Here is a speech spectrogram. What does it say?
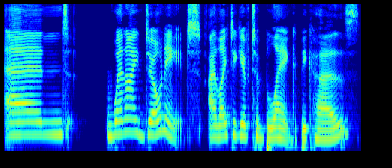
And when I donate, I like to give to blank because.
